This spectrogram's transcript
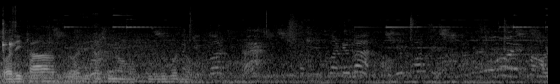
สวัสดีครับ สวัสดีครับพี่น้องทุกคนครับ บ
